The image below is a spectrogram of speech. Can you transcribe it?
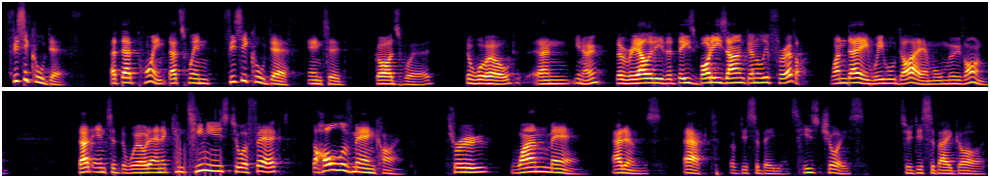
physical death. At that point, that's when physical death entered God's word the world and, you know, the reality that these bodies aren't going to live forever. One day we will die and we'll move on. That entered the world and it continues to affect the whole of mankind through one man, Adam's act of disobedience, his choice to disobey God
